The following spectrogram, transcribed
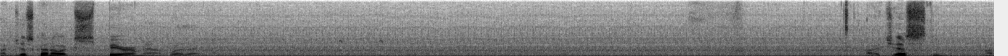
I'm just going to experiment with it. I just, I'm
